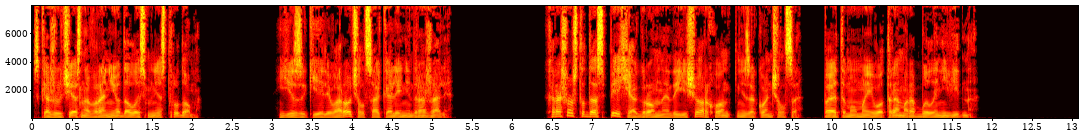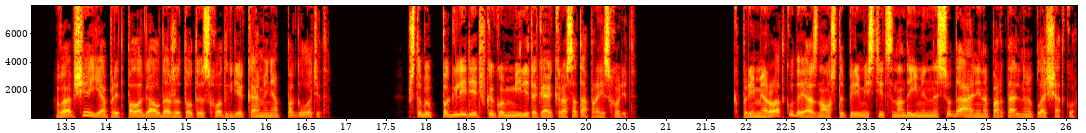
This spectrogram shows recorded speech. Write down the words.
Скажу честно, вранье далось мне с трудом. Язык еле ворочался, а колени дрожали. Хорошо, что доспехи огромные, да еще архонт не закончился, поэтому моего тремора было не видно. Вообще, я предполагал даже тот исход, где камень поглотит, чтобы поглядеть, в каком мире такая красота происходит. К примеру, откуда я знал, что переместиться надо именно сюда, а не на портальную площадку?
